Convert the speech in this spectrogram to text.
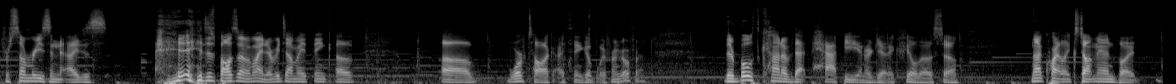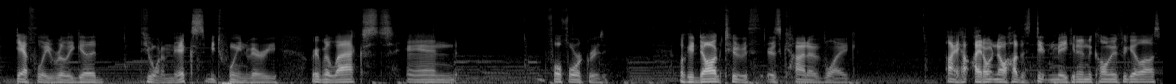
for some reason I just it just pops in my mind every time I think of uh, Wharf Talk. I think of boyfriend girlfriend. They're both kind of that happy, energetic feel though, so not quite like Stuntman, but definitely really good if you want to mix between very very relaxed and full forward crazy. Okay, Dogtooth is kind of like I I don't know how this didn't make it into Call Me If You Get Lost.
